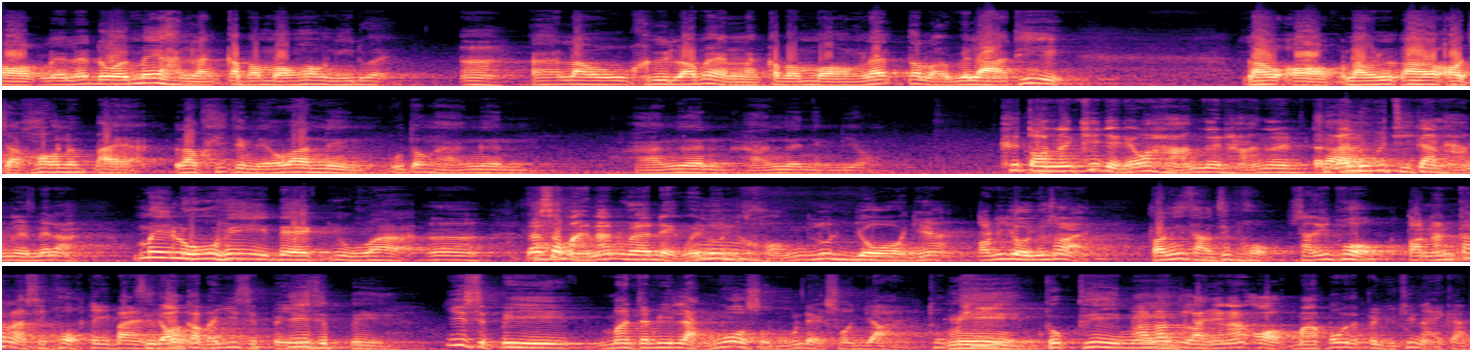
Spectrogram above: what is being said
ออกเลยแล้วโดยไม่หันหลังกลับมามองห้องนี้ด้วยอ่า อ่าเราคือเราไม่หันหลังกลับมามองและตลอดเวลาที่ เราออกเราเราออกจากห้องนั้นไปอะเราคิดอย่างเดียวว่าหนึ่งกูต้องหาเงิน หาเงินหาเงินอย่างเดียว คือตอนนั้นคิดอย่างเดียวว่าหาเงินหาเงิน แต่ใช่ แล้วรู้วิธีการหาเงินไหมล่ะไม่รู้พี่เด็กอยู่ว่าเออแล้วสมัยนั้นเวลาเด็กวัยรุ่นของรุ่นโยอย่างเงี้ยตอนนี้โยอายุเท่าไหร่ตอนนี้ 36 สามสิบหกตอนนั้นเท่าไหร่สิบหกตีไปย้อนกลับไปยี่สิบปี20 ปี ยี่สิบปี มันจะมีแหล่งมั่วสุมของเด็กส่วนใหญ่ทุกมีที่ทุกที่มี อะแล้วหลังจากนั้นออกมาปุ๊บจะไปอยู่ที่ไหนกัน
